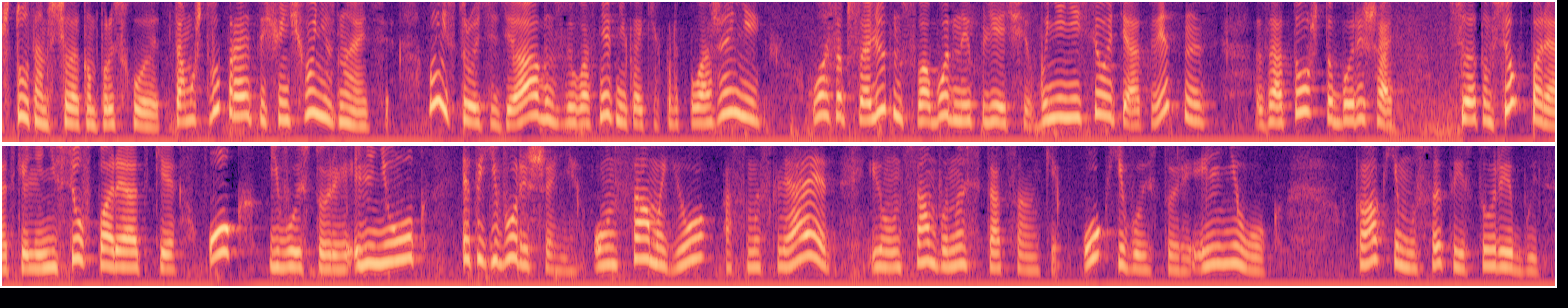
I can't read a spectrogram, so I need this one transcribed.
что там с человеком происходит, потому что вы про это еще ничего не знаете. Вы не строите диагнозы, у вас нет никаких предположений, у вас абсолютно свободные плечи. Вы не несете ответственность за то, чтобы решать, с человеком все в порядке или не все в порядке, ок его история или не ок, это его решение. Он сам ее осмысляет, и он сам выносит оценки, ок его история или не ок как ему с этой историей быть.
